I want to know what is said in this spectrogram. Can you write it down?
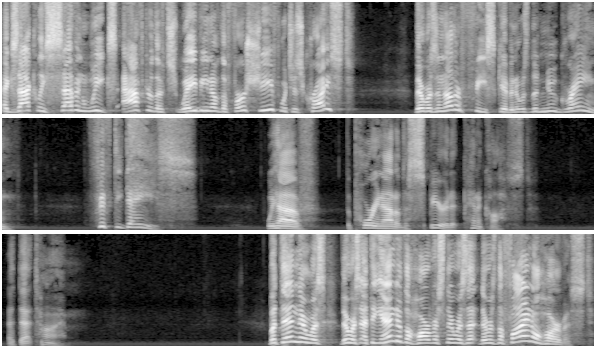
Exactly seven weeks after the waving of the first sheaf, which is Christ, there was another feast given. It was the new grain. 50 days. We have the pouring out of the Spirit at Pentecost at that time. But then there was, there was at the end of the harvest, there was, a, there was the final harvest.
